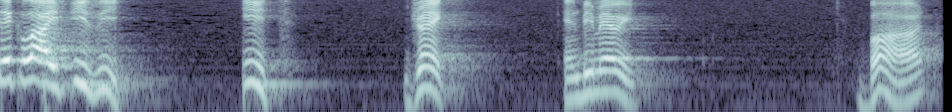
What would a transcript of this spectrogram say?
Take life easy. Eat, drink, and be merry. But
